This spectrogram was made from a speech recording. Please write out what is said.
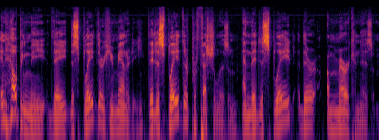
in helping me, they displayed their humanity, they displayed their professionalism, and they displayed their Americanism.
